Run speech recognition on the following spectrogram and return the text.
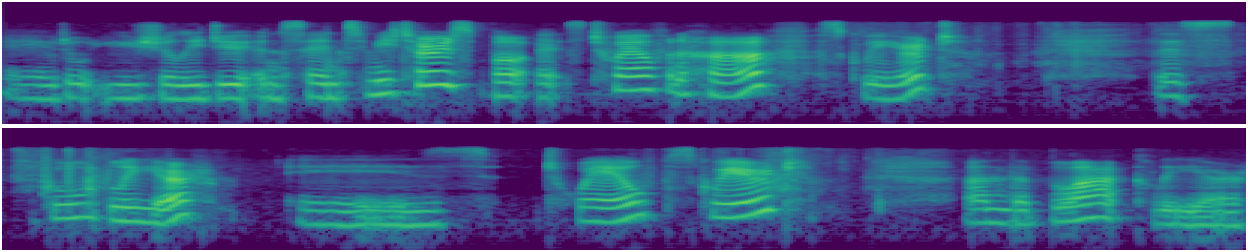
Eh, I don't usually do it in centimetres, but it's 12 and a half squared. This gold layer is 12 squared and the black layer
